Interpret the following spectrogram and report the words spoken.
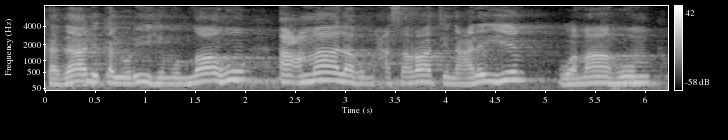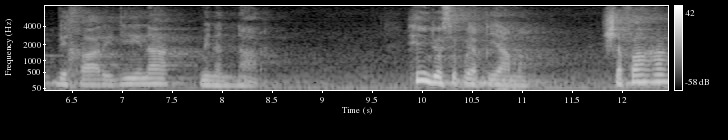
كذلك يريهم الله أعمالهم حسرات عليهم وما هم بخارجين من النار. هين يوسف يا قيامة شفاعة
